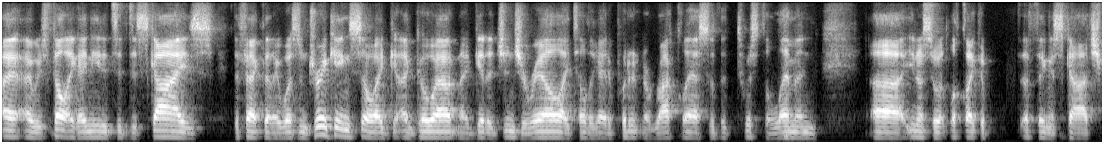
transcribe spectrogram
I, I was felt like I needed to disguise the fact that I wasn't drinking. So I'd, I'd, go out and I'd get a ginger ale. I tell the guy to put it in a rock glass with a twist of lemon, uh, you know, so it looked like a, a thing of scotch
